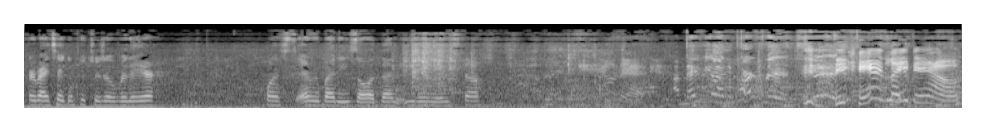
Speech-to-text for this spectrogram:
Everybody taking pictures over there once everybody's all done eating and stuff. I may be on the apartment. he can't lay down.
